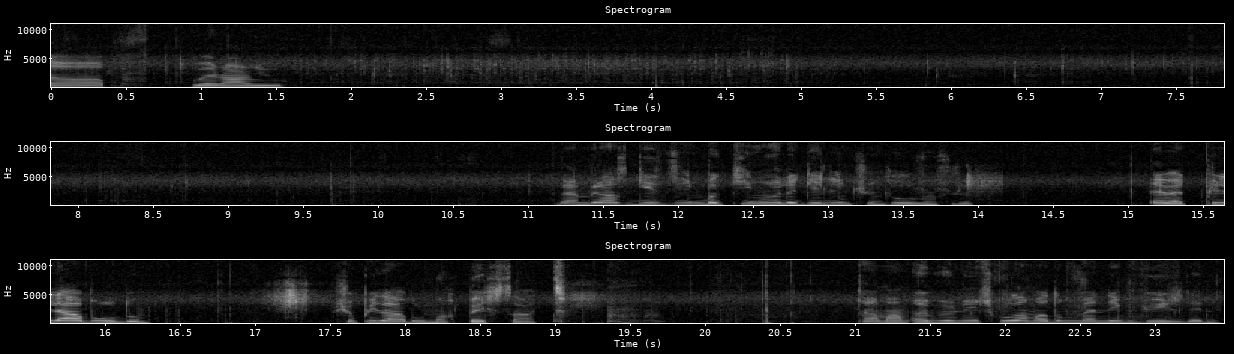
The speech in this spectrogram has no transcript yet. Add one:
Kitap. Where are you? Ben biraz gezeyim bakayım öyle geleyim çünkü uzun sürer. Evet pilav buldum. Şu pilav bulmak 5 saat. tamam öbürünü hiç bulamadım. Ben de videoyu izledim.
